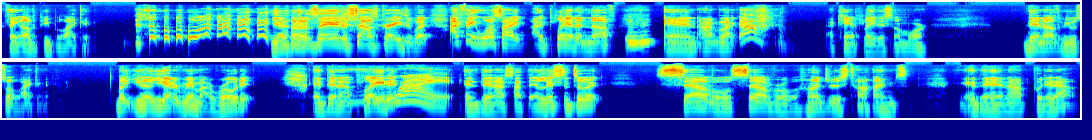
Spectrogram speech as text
I think other people like it. You know what I'm saying? It sounds crazy, but I think once I, I play it enough and I'm like, ah, I can't play this no more, then other people start liking it. But you know, you got to remember, I wrote it and then I oh, played it Right. and then I sat there and listened to it several, several hundreds times. And then I put it out.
